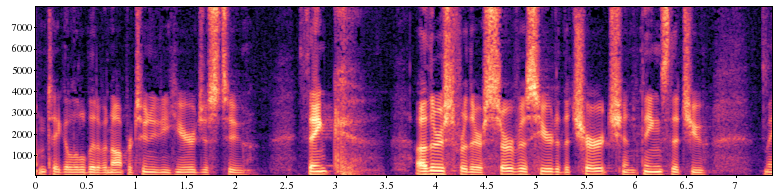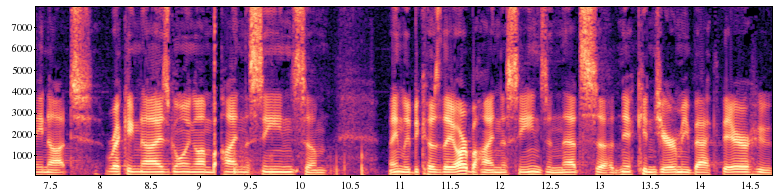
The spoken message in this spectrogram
want to take a little bit of an opportunity here just to thank others for their service here to the church and things that you may not recognize going on behind the scenes, um, mainly because they are behind the scenes, and that's uh, Nick and Jeremy back there who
